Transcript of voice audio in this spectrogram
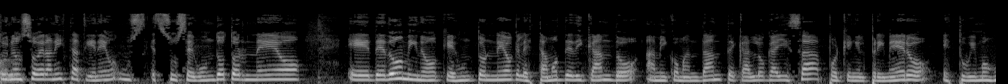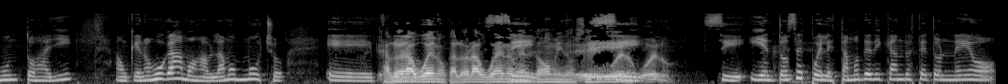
sábado? Unión Soberanista tiene un- su segundo torneo eh, de domino, que es un torneo que le estamos dedicando a mi comandante Carlos Gallizá, porque en el primero estuvimos juntos allí, aunque no jugamos, hablamos mucho. Eh, Carlos era bueno, Carlos era bueno en Sí. el domino, sí. bueno, bueno. Sí, y entonces pues le estamos dedicando este torneo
